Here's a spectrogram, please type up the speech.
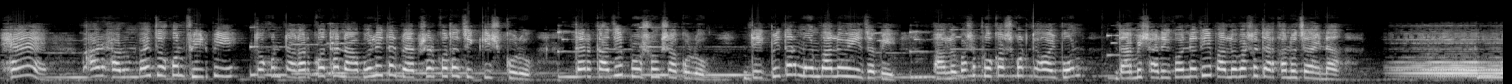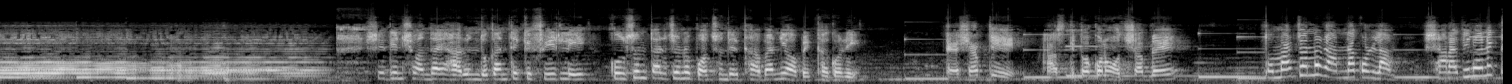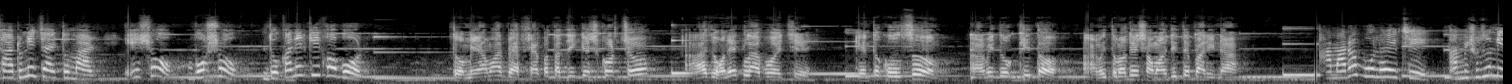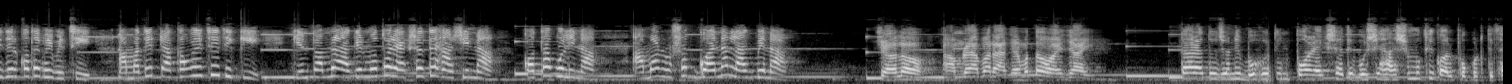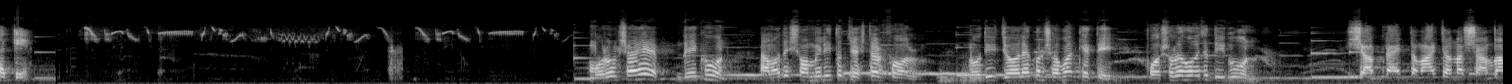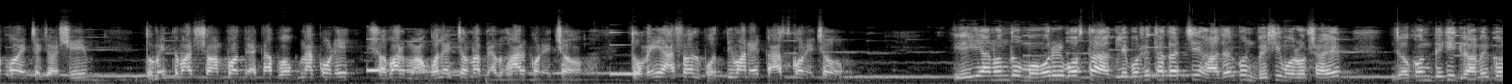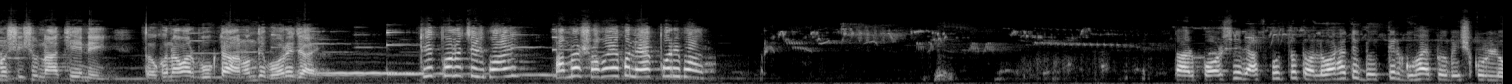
হ্যাঁ। আর হারুন ভাই যখন ফিরবে, তখন টাকার কথা না বলে তার ব্যবসার কথা জিজ্ঞেস করো। তার কাজে প্রশংসা করো। দেখবে তার মন ভালো হয়ে যাবে। ভালোবাসা প্রকাশ করতে হয়, বোন। দামি শাড়ি গয়না দিয়ে ভালোবাসা দেখানো যায় না। সেদিন সন্ধ্যায় হারুন দোকান থেকে ফিরলে কুলসুম তার জন্য পছন্দের খাবার নিয়ে অপেক্ষা করে। এসব কি? আজকে তো কোনো উৎসব নেই তোমার জন্য রান্না করলাম। সারাদিন অনেক খাটুনি চাই তোমার। এসো বসো। দোকানের কি খবর? তুমি আমার ব্যবসার কথা জিজ্ঞেস করছ? আজ অনেক লাভ হয়েছে। কিন্তু কুলসুম আমি দুঃখিত। আমি তোমাকে সময় দিতে পারি না। আমারও ভুল হয়েছে। আমি শুধু নিজের কথা ভেবেছি। আমাদের টাকা হয়েছে ঠিকই কিন্তু আমরা আগের মতো একসাথে হাসি না কথা বলি না। আমার ওসব গয়না লাগবে না। চলো আমরা আবার আগের মতো হয়ে যাই। তারা দুজনে বহুদিন পর একসাথে বসে হাসি মুখে গল্প করতে থাকে। মোরল সাহেব দেখুন আমাদের সম্মিলিত চেষ্টার ফল। নদীর জল এখন সবার খেতে ফসলে হয়েছে দ্বিগুণ। সবটাই তোমার জন্য সম্ভব হয়েছে জসিম। তুমি তোমার সম্পদ একা ভোগ না করে সবার মঙ্গলের জন্য ব্যবহার করেছ। তুমি আসল বুদ্ধিমানের কাজ করেছ। এই আনন্দ মোহরের বস্তা আগলে বসে থাকার চেয়ে হাজার গুণ বেশি মোরল সাহেব। যখন দেখি গ্রামের কোনো শিশু না খেয়ে নেই তখন আমার বুকটা আনন্দে ভরে যায়। ঠিক বলেছিস ভাই আমরা সবাই এখন এক পরিবার। তারপর সে রাজপুত্র তলোয়ার হাতে দৈত্যের গুহায় প্রবেশ করল।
